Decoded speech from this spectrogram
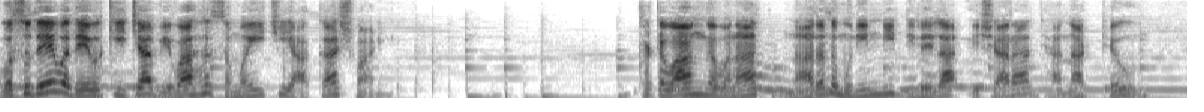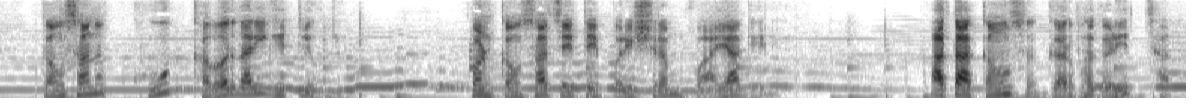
वसुदेव देवकीच्या विवाह समयीची आकाशवाणी. खटवांग वनात नारद मुनींनी दिलेला इशारा ध्यानात ठेवून कंसानं खूप खबरदारी घेतली होती. पण कंसाचे ते परिश्रम वाया गेले. आता कंस गर्भगळीत झाला.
